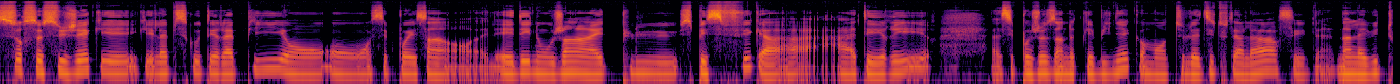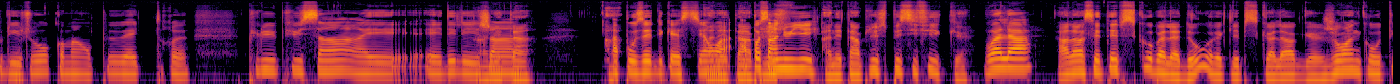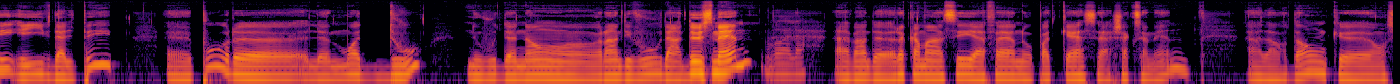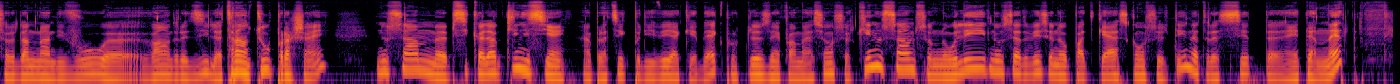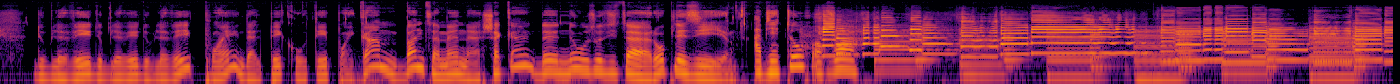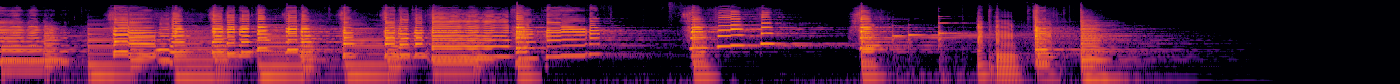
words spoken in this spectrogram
sur ce sujet qui est, qui est la psychothérapie. On, on c'est pas essen- aider nos gens à être plus spécifiques, à, à- atterrir. Euh, c'est pas juste dans notre cabinet, comme on, tu l'as dit tout à l'heure, c'est dans- la vie de tous les jours, comment on peut être euh, plus puissant et aider les en gens étant, à poser des questions, à, étant pas s'ennuyer. en étant plus spécifique. Voilà. Alors, c'était Psycho Balado avec les psychologues Joanne Côté et Yves Dalpé. Euh, pour euh, le mois d'août, nous vous donnons rendez-vous dans deux semaines. Avant de recommencer à faire nos podcasts à chaque semaine. Alors donc, euh, on se redonne rendez-vous vendredi le 30 août prochain. Nous sommes psychologues cliniciens en pratique privée à Québec. Pour plus d'informations sur qui nous sommes, sur nos livres, nos services et nos podcasts, consultez notre site Internet www.dalpécoté.com. Bonne semaine à chacun de nos auditeurs. Au plaisir. À bientôt. Au revoir.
